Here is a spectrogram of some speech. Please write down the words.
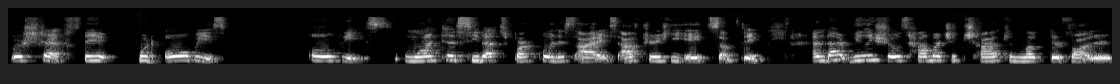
were chefs, they would always, always want to see that sparkle in his eyes after he ate something. And that really shows how much a child can love their father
